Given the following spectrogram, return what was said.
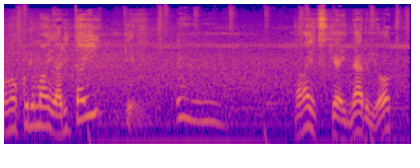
この車やりたいっていう。うん長い付き合いになるよ。うん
